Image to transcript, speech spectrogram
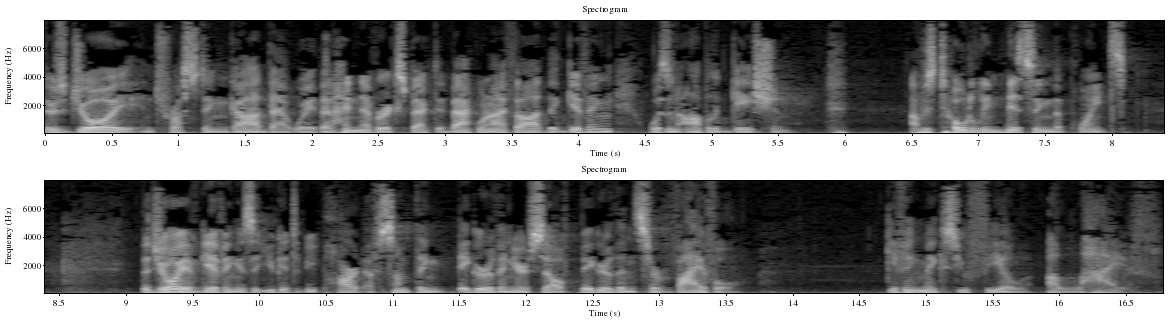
There's joy in trusting God that way that I never expected. Back when I thought that giving was an obligation, I was totally missing the point. The joy of giving is that you get to be part of something bigger than yourself, bigger than survival. Giving makes you feel alive.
